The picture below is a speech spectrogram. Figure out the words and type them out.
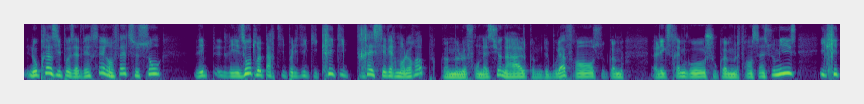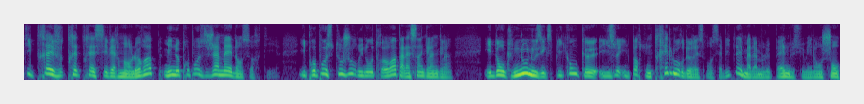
Nos principaux adversaires, en fait, ce sont les, autres partis politiques qui critiquent très sévèrement l'Europe, comme le Front National, comme Debout la France, ou comme euh, l'extrême gauche, ou comme France Insoumise, ils critiquent très, très, sévèrement l'Europe, mais ils ne proposent jamais d'en sortir. Ils proposent toujours une autre Europe à la Saint-Glinglin. Et donc, nous, nous expliquons qu'ils ils portent une très lourde responsabilité. Madame Le Pen, M. Mélenchon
